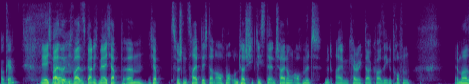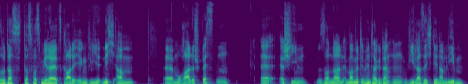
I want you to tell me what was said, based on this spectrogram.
Okay. Nee, ich weiß, ähm, ich weiß es gar nicht mehr. Ich habe ähm, ich hab zwischenzeitlich dann auch mal unterschiedlichste Entscheidungen auch mit, mit einem Charakter quasi getroffen. Immer so das, das was mir da jetzt gerade irgendwie nicht am äh, moralisch besten äh, erschien, sondern immer mit dem Hintergedanken, wie lasse ich den am Leben?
